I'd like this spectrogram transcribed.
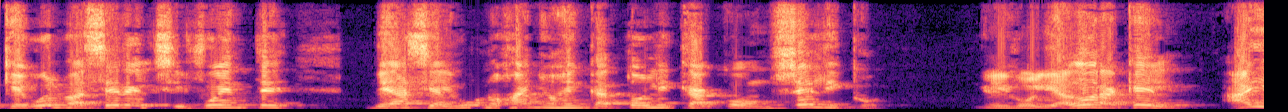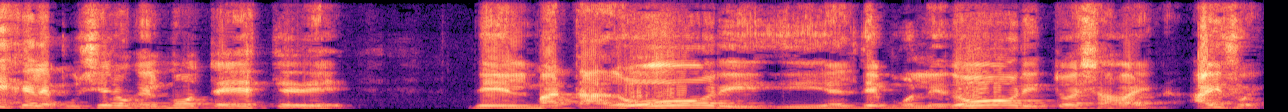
que vuelva a ser el Cifuentes de hace algunos años en Católica con Célico, el goleador aquel. Ahí que le pusieron el mote este de, del matador y, y el demoledor y toda esa vaina. Ahí fue.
